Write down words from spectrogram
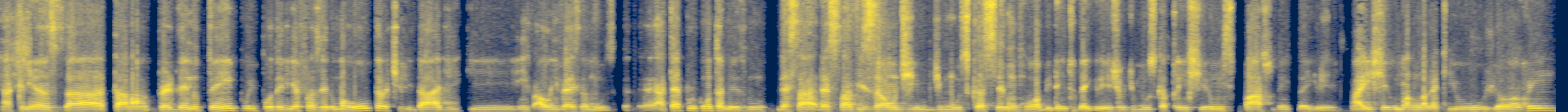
a criança tá perdendo tempo e poderia fazer uma outra atividade que ao invés da música. É, até por conta mesmo dessa, dessa visão de, de música ser um hobby dentro da igreja ou de música preencher um espaço dentro da igreja. Aí chega uma hora que o jovem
